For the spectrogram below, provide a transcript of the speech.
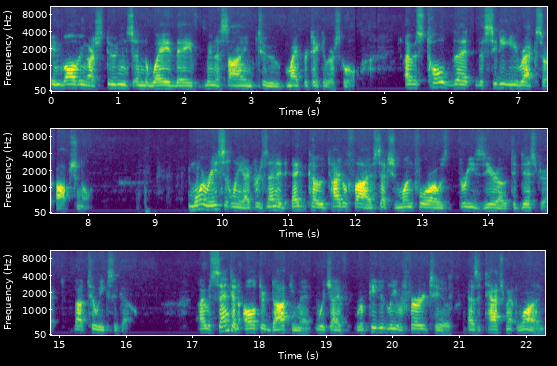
involving our students and the way they've been assigned to my particular school. I was told that the CDE recs are optional more recently, I presented Ed Code Title V, Section 14030 to district about two weeks ago. I was sent an altered document, which I've repeatedly referred to as attachment one,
